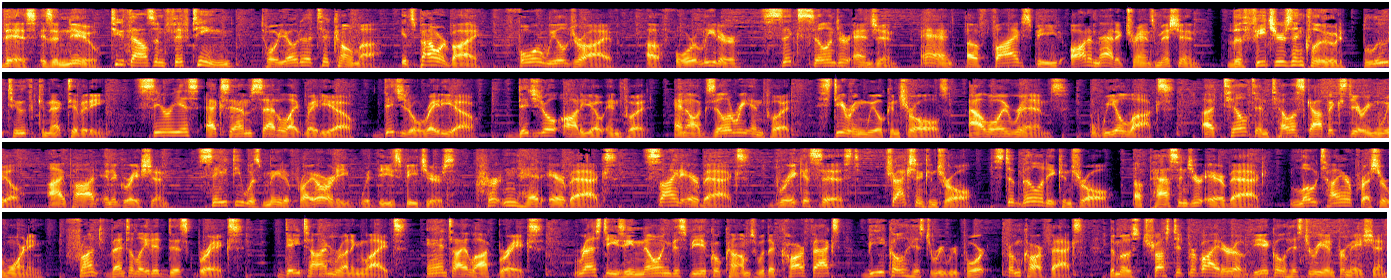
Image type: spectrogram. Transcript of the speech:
This is a new 2015 Toyota Tacoma. It's powered by four-wheel drive, a 4-liter, 6-cylinder engine, and a 5-speed automatic transmission. The features include Bluetooth connectivity, Sirius XM satellite radio, digital radio, digital audio input, and auxiliary input, steering wheel controls, alloy rims, wheel locks, a tilt and telescopic steering wheel, iPod integration. Safety was made a priority with these features. Curtain head airbags, side airbags, brake assist, traction control, stability control, a passenger airbag, low tire pressure warning, front ventilated disc brakes, daytime running lights, anti-lock brakes. Rest easy knowing this vehicle comes with a Carfax Vehicle History Report from Carfax, the most trusted provider of vehicle history information.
